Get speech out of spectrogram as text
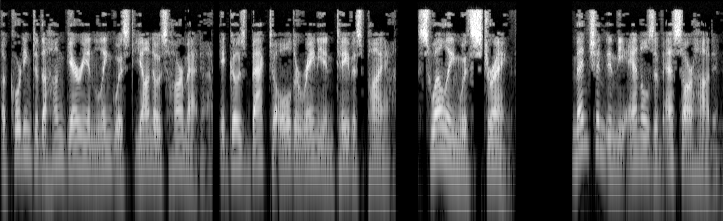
according to the Hungarian linguist János Harmata, it goes back to Old Iranian Tavis Paya, swelling with strength. Mentioned in the Annals of Esarhaddon,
